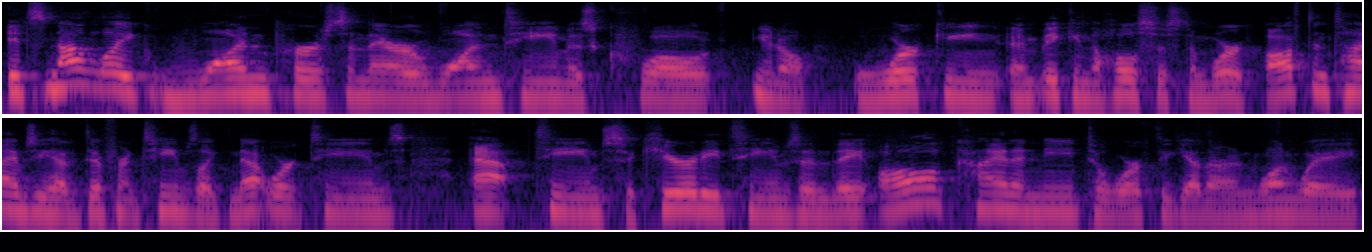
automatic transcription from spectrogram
it's not like one person there or one team is quote you know working and making the whole system work. Oftentimes you have different teams like network teams app teams security teams and they all kind of need to work together in one way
